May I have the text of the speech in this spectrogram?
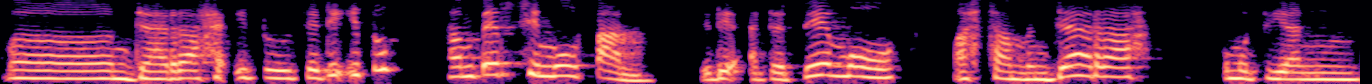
menjarah itu. Jadi itu hampir simultan. Jadi ada demo, masa menjarah, kemudian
